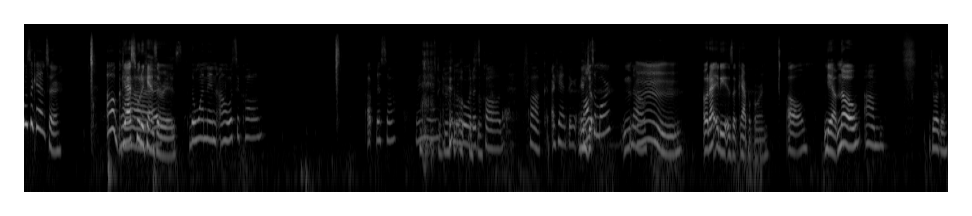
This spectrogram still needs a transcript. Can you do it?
Who's a Cancer? Oh God. Guess who the Cancer is? The one in oh, what's it called? Up there, so. Right I can't remember up what it's called. Fuck, I can't think. In Jo- Baltimore? No. Mm. Oh, that idiot is a Capricorn. Oh, Yeah, no. Um, Georgia.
